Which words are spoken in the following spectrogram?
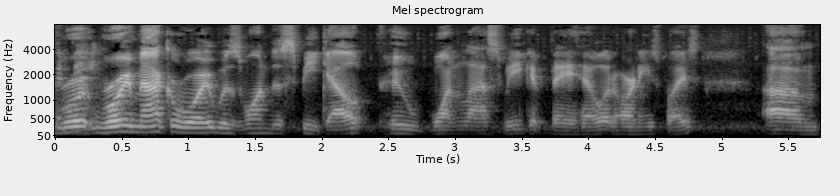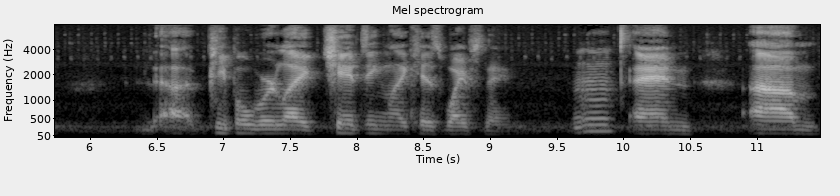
Roy. Rory McIlroy was one to speak out, who won last week at Bay Hill at Arnie's place. Um, uh, people were like chanting like his wife's name, Mhm. and um,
